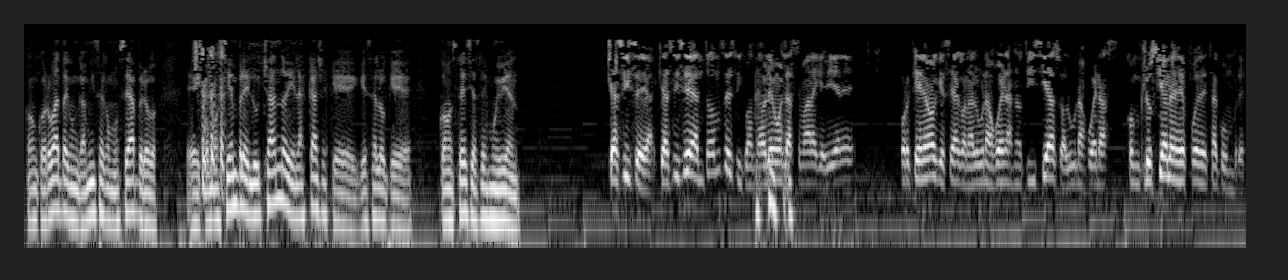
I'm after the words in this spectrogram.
con corbata, con camisa, como sea, pero eh, como siempre luchando y en las calles, que, que es algo que conoces y haces muy bien. Que así sea, que así sea entonces y cuando hablemos la semana que viene, ¿por qué no? Que sea con algunas buenas noticias o algunas buenas conclusiones después de esta cumbre.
